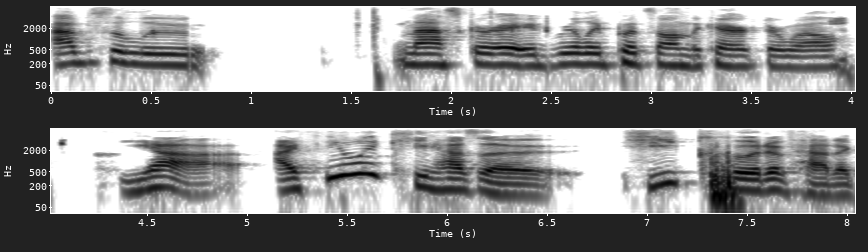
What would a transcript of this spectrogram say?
Absolute masquerade. Really puts on the character well. Yeah, I feel like he has a he could have had a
